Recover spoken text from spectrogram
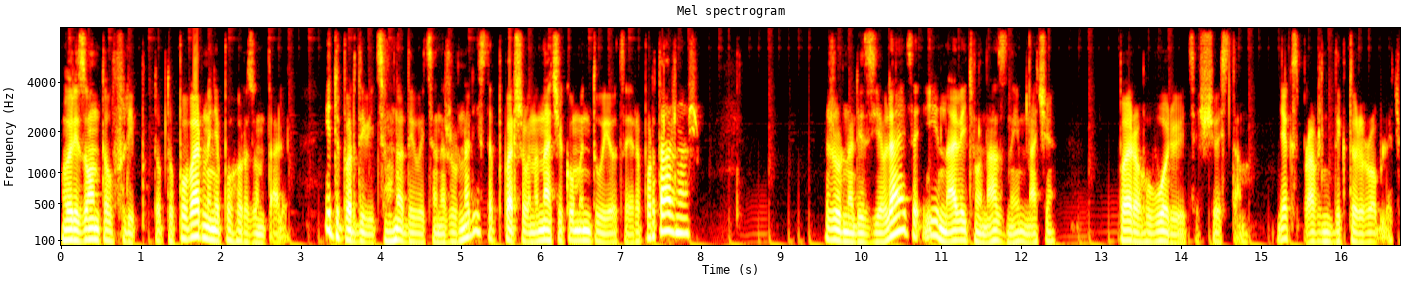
horizontal flip, тобто повернення по горизонталі. І тепер дивіться, вона дивиться на журналіста. По-перше, вона наче коментує оцей репортаж наш. Журналіст з'являється, і навіть вона з ним, наче переговорюється щось там, як справжні диктори роблять.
